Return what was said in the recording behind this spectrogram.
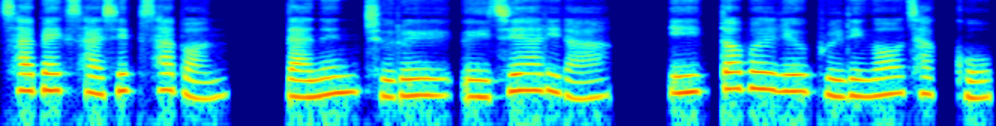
444번. 나는 주를 의지하리라. E.W. 블링어 작곡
